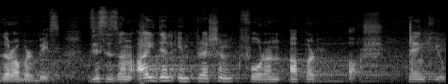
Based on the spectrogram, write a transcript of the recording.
the rubber base. This is an ideal impression for an upper arch. Thank you.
